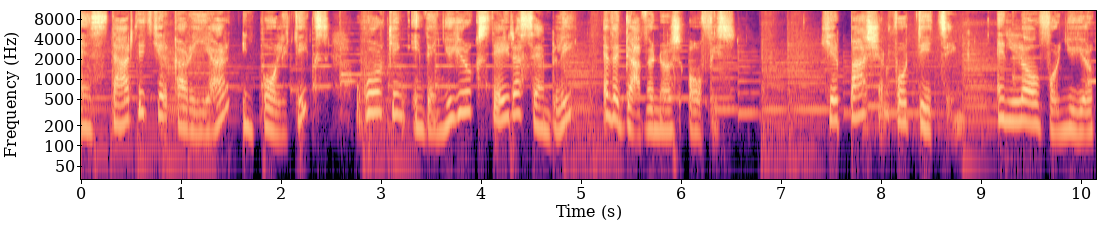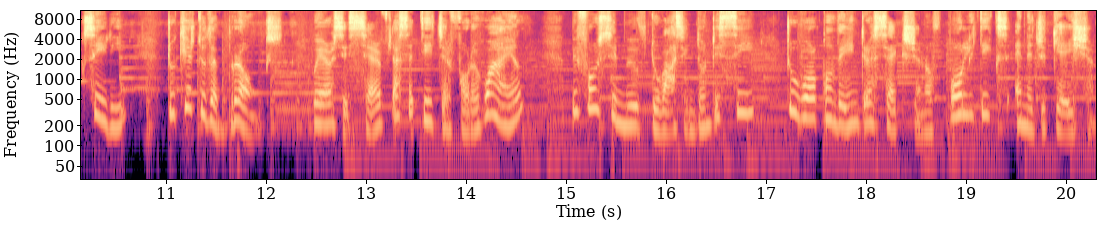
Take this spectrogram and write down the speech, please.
and started her career in politics working in the New York State Assembly and the governor's office. Her passion for teaching and love for New York City took her to the Bronx, where she served as a teacher for a while before she moved to Washington, D.C. to work on the intersection of politics and education.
